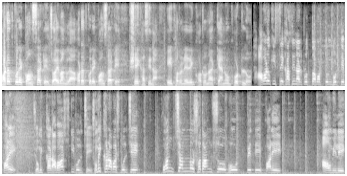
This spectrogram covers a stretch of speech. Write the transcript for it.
হঠাৎ করে কনসার্টে জয় বাংলা হঠাৎ করে কনসার্টে শেখ হাসিনা। এই ধরনের ঘটনা কেন ঘটলো? আবারও কি শেখ হাসিনার প্রত্যাবর্তন ঘটতে পারে? সমীক্ষার আবাস কি বলছে? সমীক্ষার আবাস বলছে পঞ্চান্ন শতাংশ ভোট পেতে পারে আওয়ামী লীগ।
